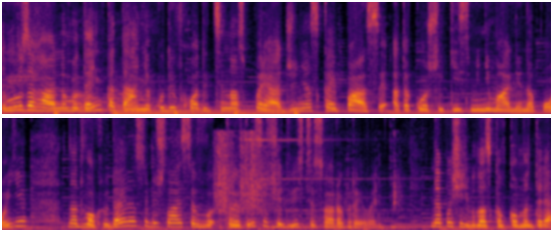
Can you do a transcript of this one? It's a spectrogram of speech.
Тому в загальному день катання, куди входить ціна спорядження, скайпаси, а також якісь мінімальні напої, на двох людей нас обійшлася в 3240 гривень. Напишіть, будь ласка, в коментарях,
